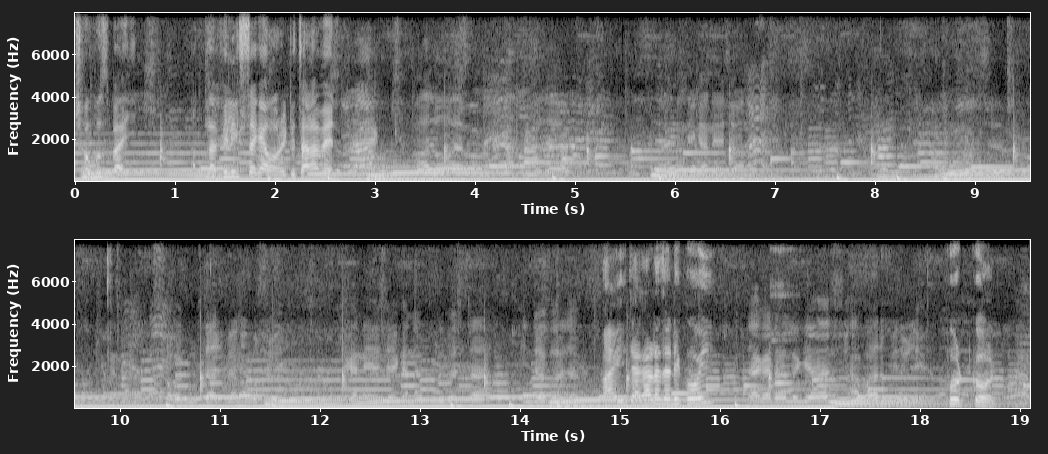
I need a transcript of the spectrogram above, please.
সবুজ ভাই। আপনার ফিলিংসটা কেমন? একটু জানাবেন? ভাই জায়গাটা জানি কই? জায়গাটা হলো গিয়া সাভার বিরুলিয়া। ফুড কোর্ট। হ্যাঁ,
